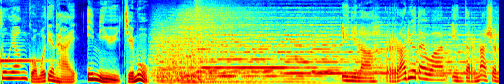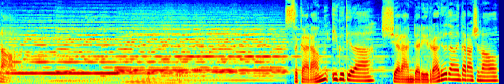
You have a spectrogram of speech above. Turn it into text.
中央广播电台印尼语节目。 Inilah Radio Taiwan Internasional. Sekarang ikutilah siaran dari Radio Taiwan Internasional,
